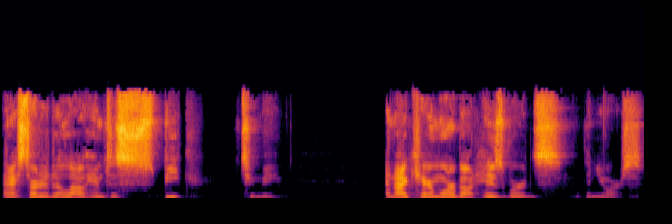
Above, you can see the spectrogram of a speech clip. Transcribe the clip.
and I started to allow him to speak to me. And I care more about his words than yours.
